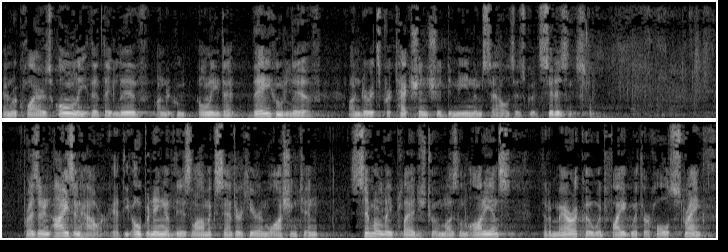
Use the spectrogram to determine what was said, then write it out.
and requires only that they live under, who, only that they who live under its protection should demean themselves as good citizens. President Eisenhower, at the opening of the Islamic Center here in Washington, similarly pledged to a Muslim audience that America would fight with her whole strength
